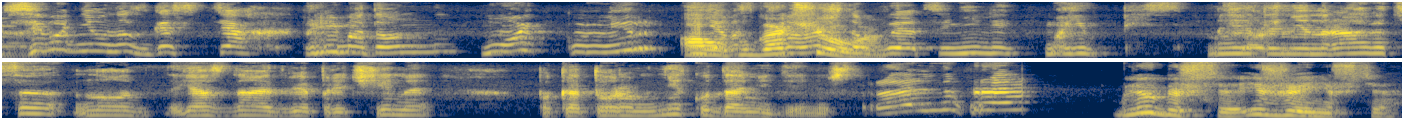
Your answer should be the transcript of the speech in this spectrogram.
Сегодня у нас в гостях Примадонна, мой кумир. Алла я вас Пугачева. позвала, чтобы вы оценили мою песню. Мне это не нравится, но я знаю две причины, по которым никуда не денешься. Правильно, правильно. Влюбишься и женишься.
